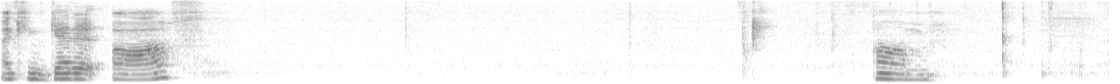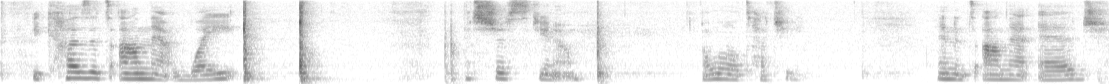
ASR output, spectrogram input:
I can get it off. Um, because it's on that white, it's just, you know, a little touchy. And it's on that edge.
